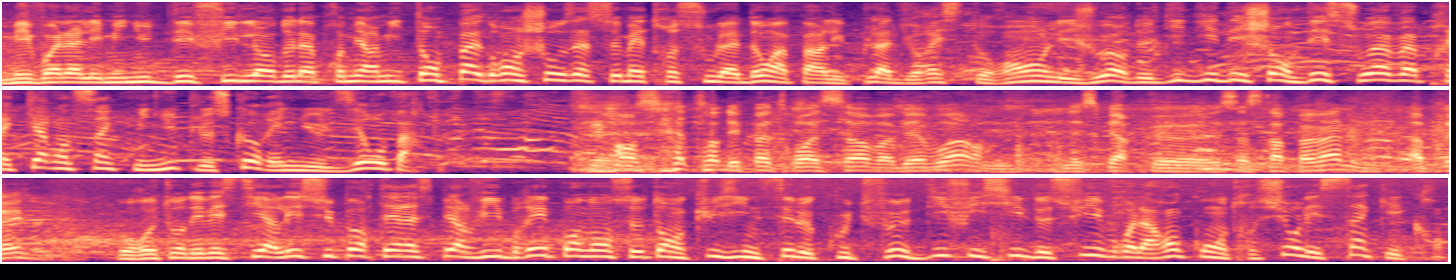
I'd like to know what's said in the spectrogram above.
Mais voilà, les minutes défilent lors de la première mi-temps. Pas grand-chose à se mettre sous la dent à part les plats du restaurant. Les joueurs de Didier Deschamps déçoivent. Après 45 minutes, le score est nul, 0 partout. On s'attendait pas trop à ça, on va bien voir. On espère que ça sera pas mal après. Au retour des vestiaires, les supporters espèrent vibrer. Pendant ce temps, en cuisine, c'est le coup de feu. Difficile de suivre la rencontre sur les cinq écrans.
